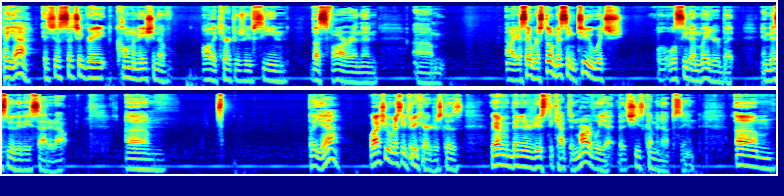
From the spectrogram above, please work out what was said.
but yeah, it's just such a great culmination of all the characters we've seen thus far, and then um, and like I said, we're still missing two, which we'll, we'll see them later. But in this movie, they sat it out. Um, but yeah, well, actually, we're missing three characters because we haven't been introduced to Captain Marvel yet, but she's coming up soon. Um,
